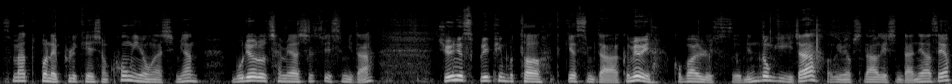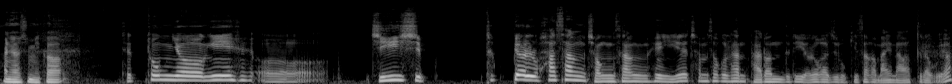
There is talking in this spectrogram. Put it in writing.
스마트폰 애플리케이션 콩 이용하시면 무료로 참여하실 수 있습니다. 주요 뉴스 브리핑부터 듣겠습니다. 금요일 고발 뉴스 민동기 기자 어김없이 나와 계십니다. 안녕하세요. 안녕하십니까. 대통령이 어, G20 특별 화상 정상 회의에 참석을 한 발언들이 여러 가지로 기사가 많이 나왔더라고요.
